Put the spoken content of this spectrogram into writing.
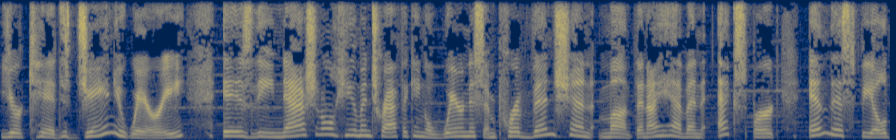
your kids. January is the National Human Trafficking Awareness and Prevention Month. And I have an expert in this field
